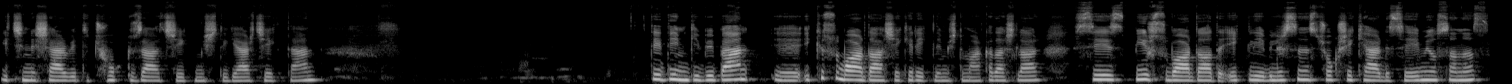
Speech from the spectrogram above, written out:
İçini şerbeti çok güzel çekmişti gerçekten. Dediğim gibi ben 2 su bardağı şeker eklemiştim arkadaşlar. Siz 1 su bardağı da ekleyebilirsiniz. Çok şekerli sevmiyorsanız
